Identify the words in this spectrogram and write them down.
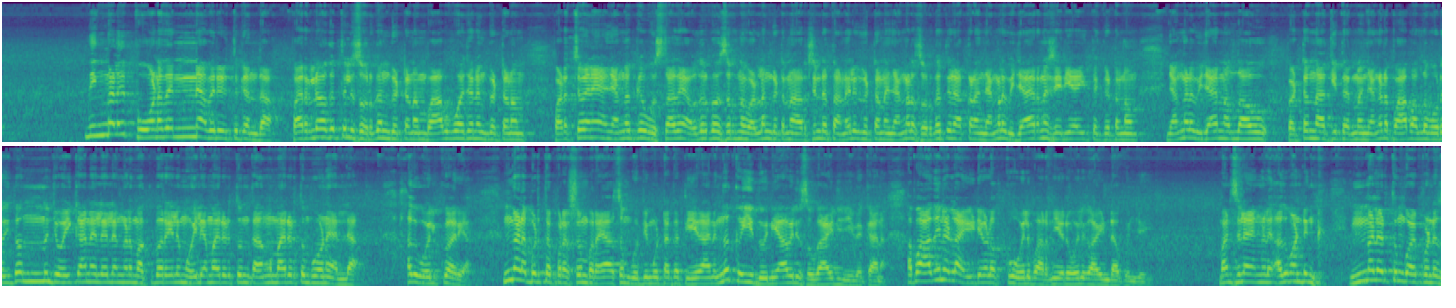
നിങ്ങൾ പോണത് തന്നെ അവരെടുത്തേക്ക് എന്താ? പരലോകത്തിൽ സ്വർഗം കിട്ടണം ബാബുഭോജനം കിട്ടണം പടച്ചവനെ ഞങ്ങൾക്ക് ഉസ്താദെ അബ്ദുൽ കൗസറിന് വെള്ളം കിട്ടണം അർച്ചിന്റെ തണൽ കിട്ടണം ഞങ്ങളെ സ്വർഗത്തിലാക്കണം ഞങ്ങളെ വിചാരണ ശരിയായിട്ട് കിട്ടണം ഞങ്ങളെ വിചാരണ അള്ളാഹു പെട്ടെന്നാക്കി തരണം ഞങ്ങളുടെ പാപ അല്ല പുറത്ത് ഇതൊന്നും ചോദിക്കാനല്ലല്ലോ നിങ്ങൾ മക്ബറയിലും മൊയിലമാരെടുത്തും കാങ്ങന്മാരടുത്തും പോകണേ അല്ല. അത് ഓൽക്കും അറിയാം. നിങ്ങളെ ഇവിടുത്തെ പ്രശ്നം പ്രയാസം ബുദ്ധിമുട്ടൊക്കെ തീരാൻ നിങ്ങൾക്ക് ഈ ദുനിയാവിൽ സുഖമായിട്ട് ജീവിക്കാനാണ് അപ്പോൾ അതിനുള്ള ഐഡിയകളൊക്കെ ഓൽ പറഞ്ഞു തരും ഓൽ കായ് ചെയ്യും. മനസ്സിലായി നിങ്ങൾ അതുകൊണ്ട് നിങ്ങളെടുത്തും കുഴപ്പമുണ്ട്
